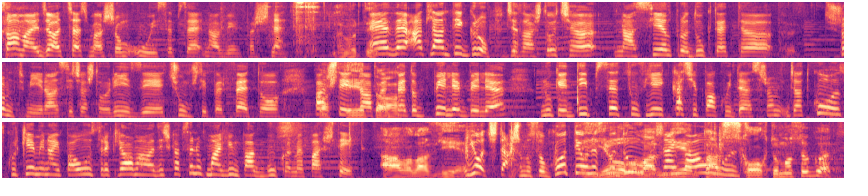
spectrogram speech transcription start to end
Sa ma e nxehtë qaq ma shumë uj, sepse na vyn për shnet. E vërtetë. Edhe Atlantic Group, gjithashtu që na sjell produkte të shumë të mira, siç është orizi, qumështi Perfetto, pashteta Perfetto, bile, bile, nuk e di pse ti Cufë je kaq i pakujdesshëm, gjatë kohës kur kemi naj pauzë reklama, a diçka pse nuk ma lyn pak bukë me pashtet. A, valla Vlerë. Jo, qetash mos u ngut, te unë së jo, du, në naj pauzë. Jo, valla Vlerë, tash s'ko këtu më së gotë.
